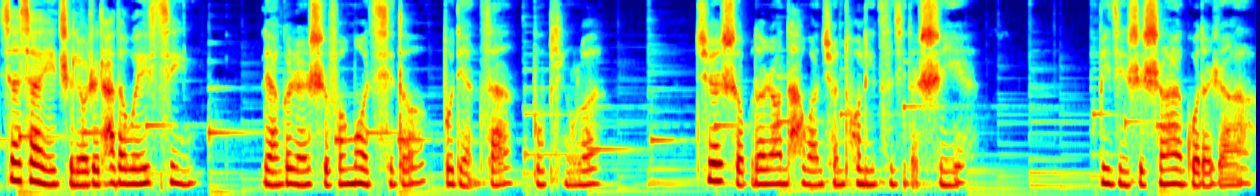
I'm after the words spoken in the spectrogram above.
夏夏也只留着他的微信，两个人十分默契的不点赞不评论，却舍不得让他完全脱离自己的视野。毕竟是深爱过的人啊，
